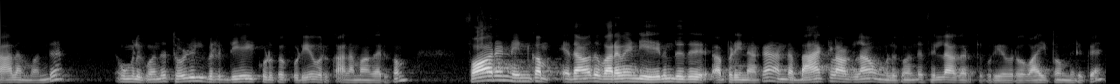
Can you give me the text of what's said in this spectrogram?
காலம் வந்து உங்களுக்கு வந்து தொழில் விருத்தியை கொடுக்கக்கூடிய ஒரு காலமாக இருக்கும். ஃபாரின் இன்கம் ஏதாவது வர வேண்டிய இருந்தது அப்படின்னாக்கா அந்த பேக்லாக்லாம் உங்களுக்கு வந்து ஃபில் ஆகிறதுக்குரிய ஒரு வாய்ப்பும் இருக்குது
